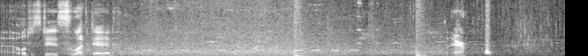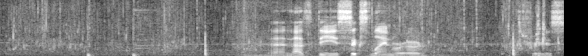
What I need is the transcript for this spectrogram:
Uh, do selected. There. And that's the six lane road. Trees.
